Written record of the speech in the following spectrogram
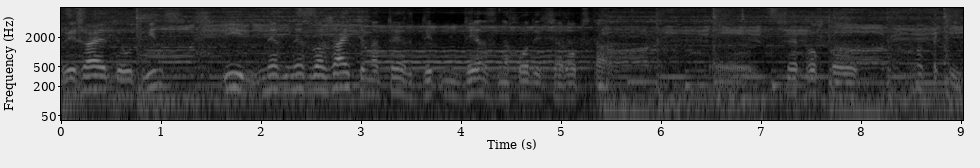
Приїжджаєте у Твінс і не, не зважайте на те, де, де знаходиться Роб Старк. Е, Це просто ну такий.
